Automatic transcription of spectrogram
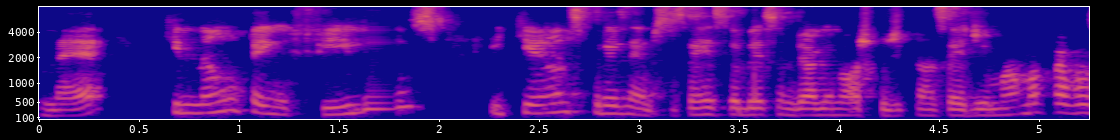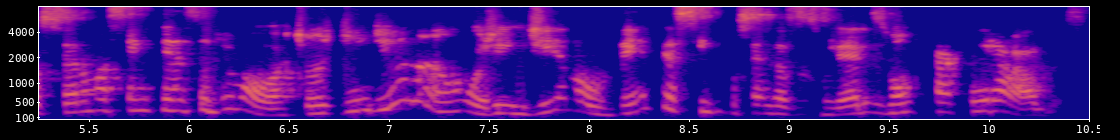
né? Que não têm filhos e que antes, por exemplo, se você recebesse um diagnóstico de câncer de mama, para você era uma sentença de morte. Hoje em dia, não. Hoje em dia, 95% dessas mulheres vão ficar curadas.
